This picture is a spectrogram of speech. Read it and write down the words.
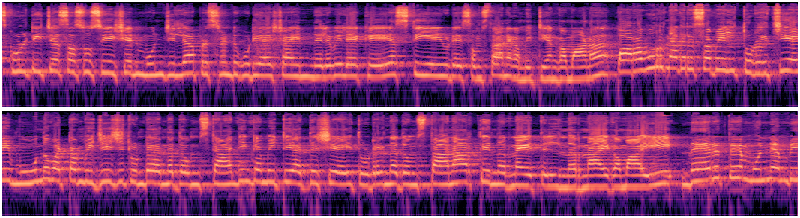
സ്കൂൾ ടീച്ചേഴ്സ് അസോസിയേഷൻ മുൻ ജില്ലാ പ്രസിഡന്റ് കൂടിയായ ഷൈൻ നിലവിലെ കെ എസ് ടി എയുടെ സംസ്ഥാന കമ്മിറ്റി അംഗമാണ്. പറവൂർ നഗരസഭയിൽ തുടർച്ചയായി മൂന്ന് വട്ടം വിജയിച്ചിട്ടുണ്ട് എന്നതും സ്റ്റാൻഡിംഗ് കമ്മിറ്റി അധ്യക്ഷയായി തുടരുന്നതും സ്ഥാനാർത്ഥി നിർണയത്തിൽ നിർണായകമായി. നേരത്തെ മുൻ എം പി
